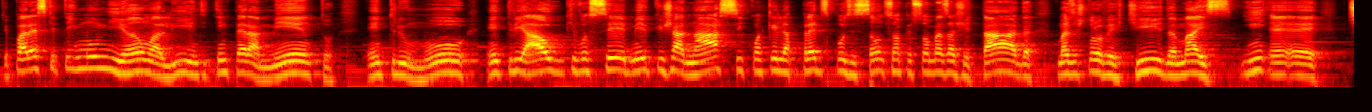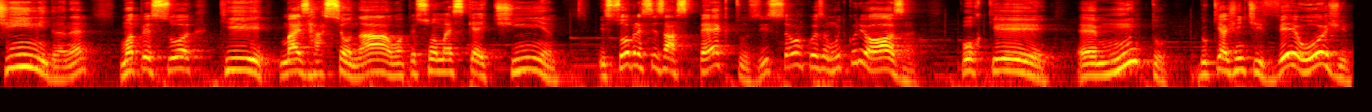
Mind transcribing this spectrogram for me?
que parece que tem uma união ali entre temperamento, entre humor, entre algo que você meio que já nasce com aquela predisposição de ser uma pessoa mais agitada, mais extrovertida, mais é, é, tímida, né? Uma pessoa que mais racional, uma pessoa mais quietinha. E sobre esses aspectos, isso é uma coisa muito curiosa porque é, muito do que a gente vê hoje,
